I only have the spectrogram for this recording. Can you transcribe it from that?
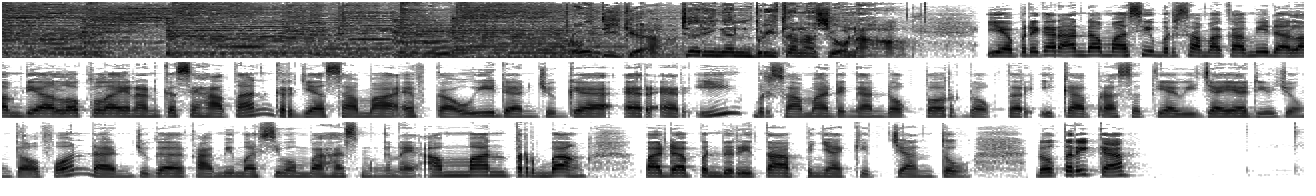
Pro 3 Jaringan Berita Nasional Ya, pendengar Anda masih bersama kami dalam dialog layanan kesehatan kerjasama FKUI dan juga RRI bersama dengan Dr. Dr. Ika Prasetya Wijaya di ujung telepon dan juga kami masih membahas mengenai aman terbang pada penderita penyakit jantung. Dr. Ika,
